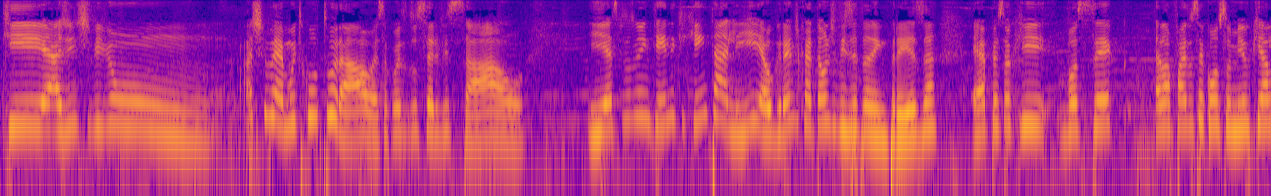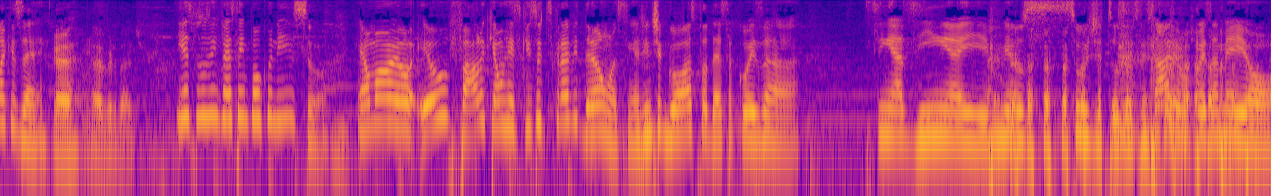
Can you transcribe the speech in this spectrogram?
Que a gente vive um. Acho que é muito cultural, essa coisa do serviçal. E as pessoas não entendem que quem tá ali é o grande cartão de visita da empresa, é a pessoa que você. Ela faz você consumir o que ela quiser. É, é verdade. E as pessoas investem pouco nisso. É uma, eu, eu falo que é um resquício de escravidão, assim. A gente gosta dessa coisa sinhazinha e meus súditos, assim, sabe? Uma coisa meio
